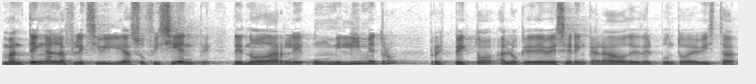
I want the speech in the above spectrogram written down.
mantengan la flexibilidad suficiente de no darle un milímetro respecto a lo que debe ser encarado desde el punto de vista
